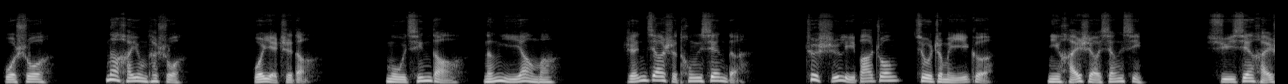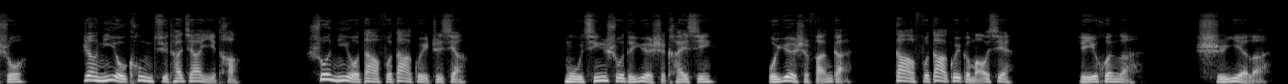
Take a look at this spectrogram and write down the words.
我说：“那还用他说？我也知道。”母亲道：“能一样吗？”人家是通仙的，这十里八庄就这么一个，你还是要相信。许仙还说，让你有空去他家一趟，说你有大富大贵之相。母亲说的越是开心，我越是反感。大富大贵个毛线！离婚了，失业了，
